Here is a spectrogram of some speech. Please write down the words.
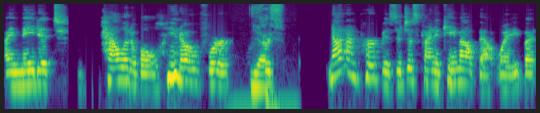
I made it palatable, you know, for yes, for, not on purpose. It just kind of came out that way, but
